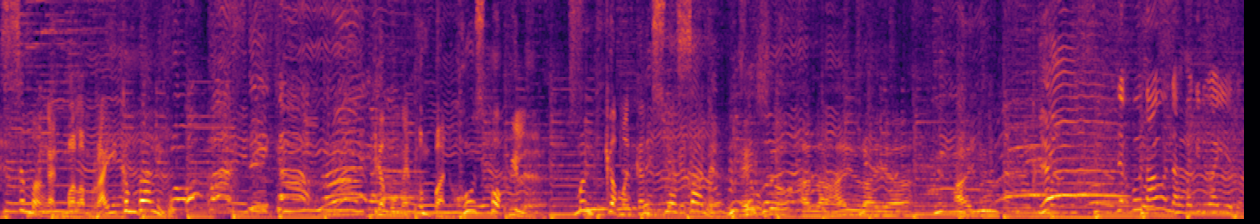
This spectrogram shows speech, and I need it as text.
Semangat Malam Raya kembali. Gabungan empat host popular menggamankan suasana. Esok adalah Hari Raya Ayu. Ya! Sejak berapa tahun dah bagi raya tu?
